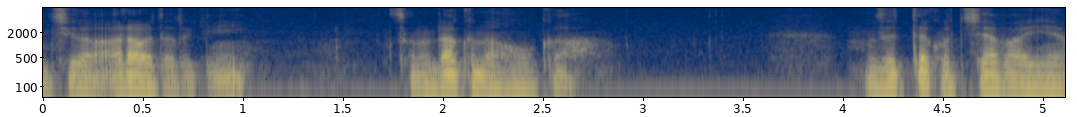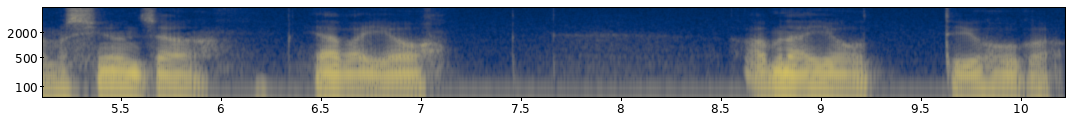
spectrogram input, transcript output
道が現れた時にその楽な方かもう絶対こっちやばいや。んもう死ぬんじゃん。やばいよ。危ないよ。っていう方が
